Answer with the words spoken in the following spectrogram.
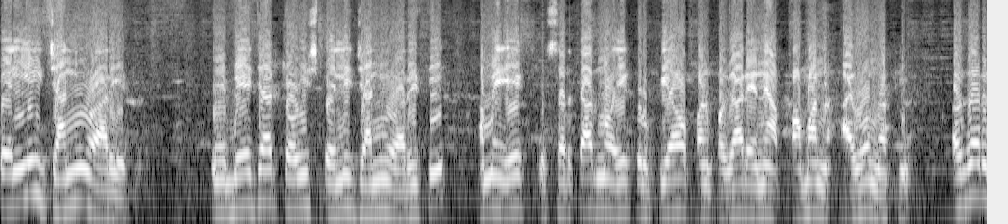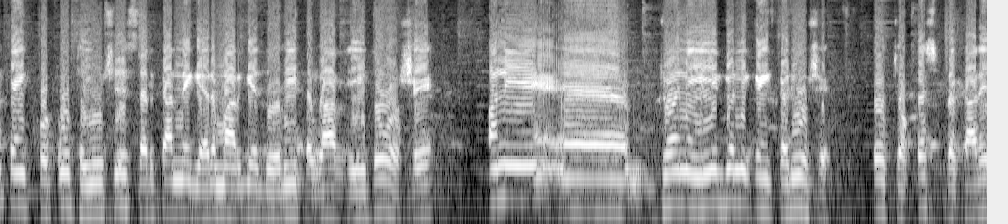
પહેલી જાન્યુઆરી હતી. બે હજાર ચોવીસ પહેલી જાન્યુઆરીથી અમે એક સરકારનો એક રૂપિયાઓ પણ પગાર એને આપવામાં આવ્યો નથી. અગર કંઈ ખોટું થયું છે, સરકારને ગેરમાર્ગે દોરી પગાર લીધો હશે અને જો એને ઇલીગલી કંઈ કર્યું છે, તો ચોક્કસ પ્રકારે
